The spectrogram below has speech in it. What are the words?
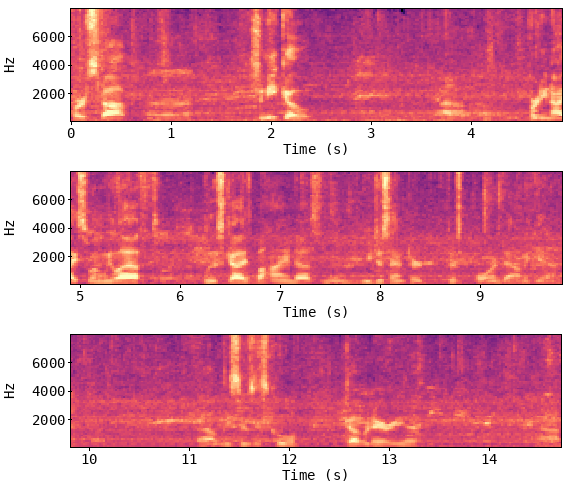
First stop, uh, Shaniko. Uh, pretty nice when we left. Blue skies behind us, and then we just entered, just pouring down again. Uh, at least there's this cool covered area. Um,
